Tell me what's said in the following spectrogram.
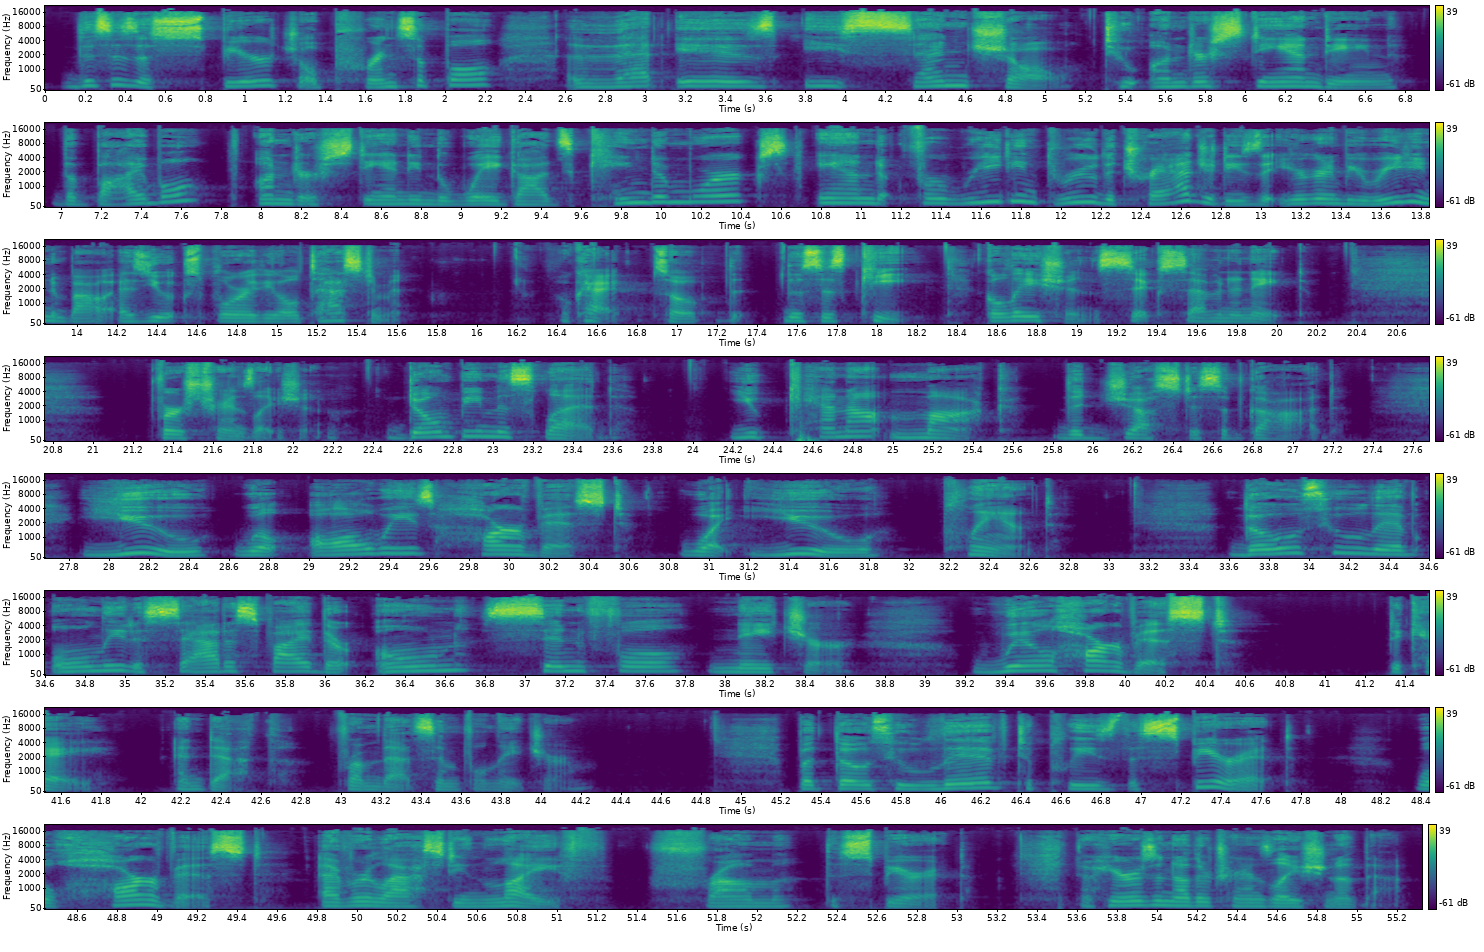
this is a spiritual principle that is essential to understanding the Bible, understanding the way God's kingdom works, and for reading through the tragedies that you're going to be reading about as you explore the Old Testament. Okay, so th- this is key. Galatians 6, 7, and 8. First translation Don't be misled. You cannot mock the justice of God. You will always harvest what you plant. Those who live only to satisfy their own sinful nature will harvest decay and death from that sinful nature. But those who live to please the Spirit will harvest everlasting life from the Spirit. Now, here's another translation of that.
